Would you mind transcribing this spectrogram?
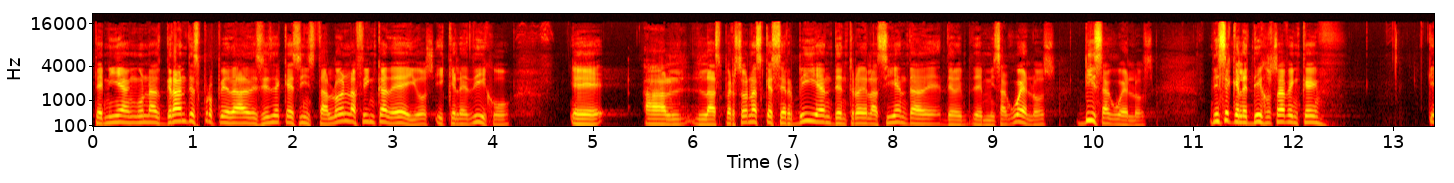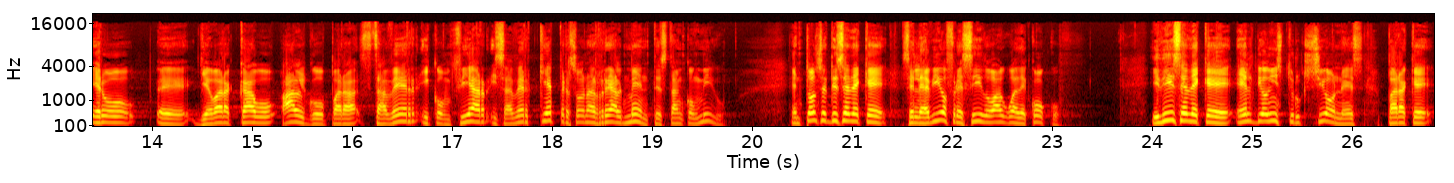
tenían unas grandes propiedades. Dice que se instaló en la finca de ellos y que le dijo eh, a las personas que servían dentro de la hacienda de, mis abuelos, bisabuelos, dice que les dijo, ¿saben qué? Quiero eh, llevar a cabo algo para saber y confiar y saber qué personas realmente están conmigo. Entonces dice de que se le había ofrecido agua de coco. Y dice de que él dio instrucciones para que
